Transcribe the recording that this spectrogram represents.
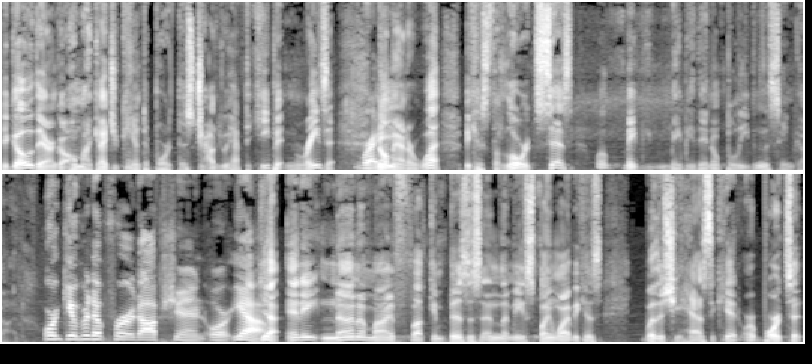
to go there and go, oh my God, you can't abort this child. You have to keep it and raise it, Right. no matter what, because the Lord says, well, maybe maybe they don't believe in the same God. or give it up for adoption, or yeah, Yeah, it ain't none of my fucking business. And let me explain why. Because whether she has the kid or aborts it,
